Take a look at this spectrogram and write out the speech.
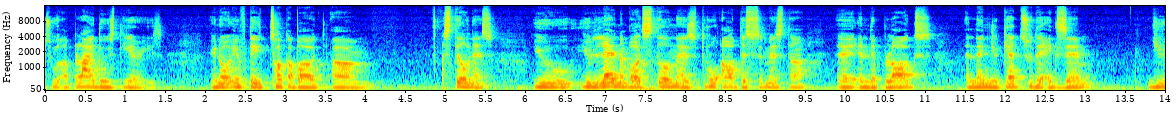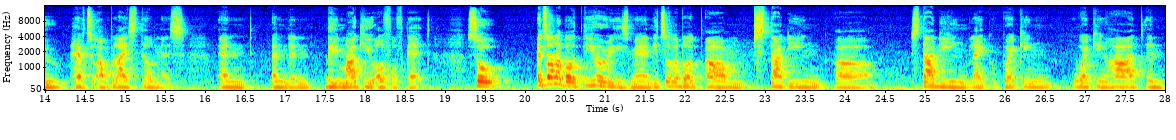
to apply those theories. You know, if they talk about um, stillness, you you learn about stillness throughout the semester uh, in the blogs, and then you get to the exam, you have to apply stillness, and and then they mark you off of that. So it's all about theories, man. It's all about um studying, uh, studying like working working hard and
